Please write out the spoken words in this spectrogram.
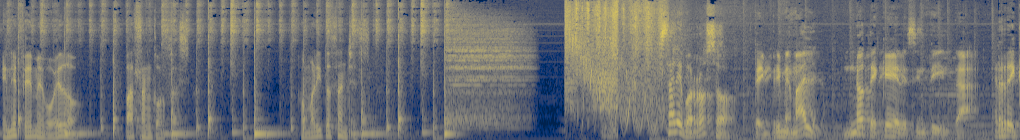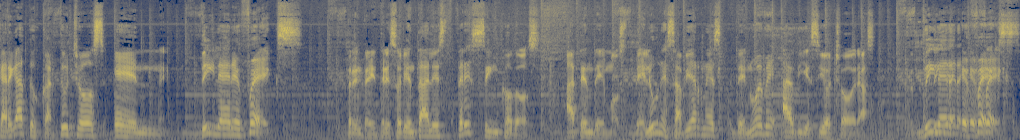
En FM Boedo pasan cosas. Marito Sánchez. ¿Sale borroso? ¿Te imprime mal? No te quedes sin tinta. Recarga tus cartuchos en Dealer FX. 33 Orientales 352. Atendemos de lunes a viernes de 9 a 18 horas. Dealer FX.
